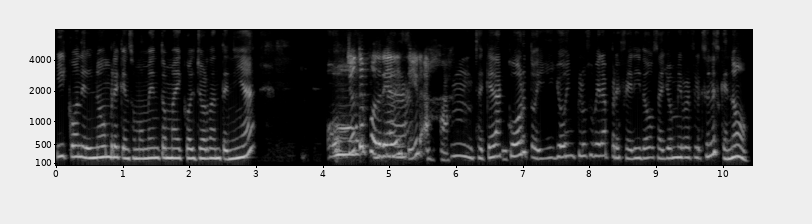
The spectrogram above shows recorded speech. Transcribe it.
y con el nombre que en su momento Michael Jordan tenía? yo te podría decir, ajá. Mm, se queda corto y yo incluso hubiera preferido, o sea, yo mi reflexión es que no,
